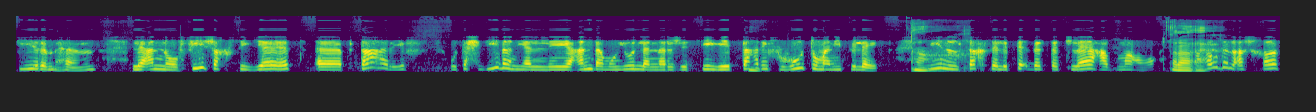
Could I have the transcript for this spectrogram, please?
كثير مهم لأنه في شخصيات آه، بتعرف وتحديدا يلي عندها ميول للنرجسية بتعرف هو to manipulate آه. مين الشخص اللي بتقدر تتلاعب معه. رائع. فهود الأشخاص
